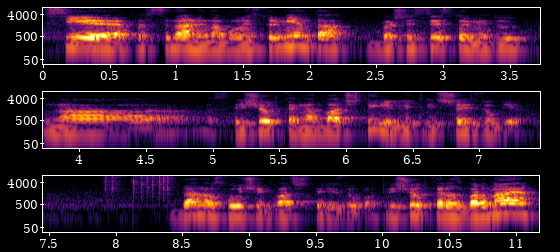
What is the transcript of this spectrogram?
Все профессиональные наборы инструмента в большинстве стоим идут на, с трещоткой на 24 или 36 зубьев. В данном случае 24 зуба. Трещотка разборная.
